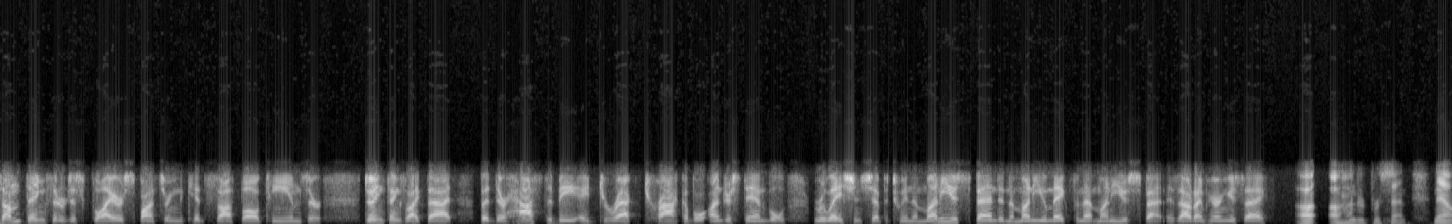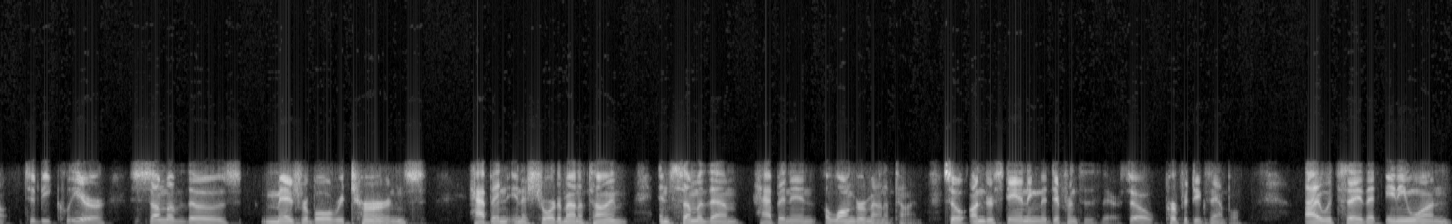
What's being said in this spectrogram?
some things that are just flyers sponsoring the kids' softball teams or doing things like that, but there has to be a direct, trackable, understandable relationship between the money you spend and the money you make from that money you spent. Is that what I'm hearing you say? A hundred percent. Now, to be clear, some of those measurable returns happen in a short amount of time, and some of them happen in a longer amount of time. So, understanding the differences there. So, perfect example I would say that anyone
